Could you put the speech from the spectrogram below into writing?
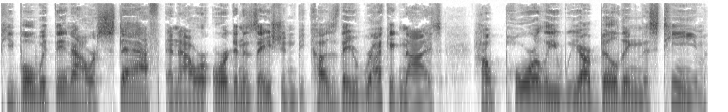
people within our staff and our organization because they recognize how poorly we are building this team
